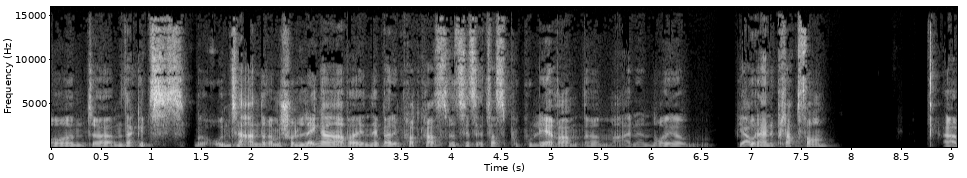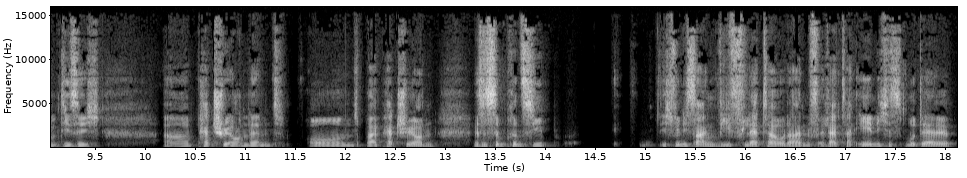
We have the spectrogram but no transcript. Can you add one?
und ähm, da gibt's unter anderem schon länger, aber in den, bei den Podcasts wird's jetzt etwas populärer, ähm, eine neue, ja, oder eine Plattform, ähm, die sich äh, Patreon nennt. Und bei Patreon, es ist im Prinzip, ich will nicht sagen wie Flatter oder ein Flatter-ähnliches Modell,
